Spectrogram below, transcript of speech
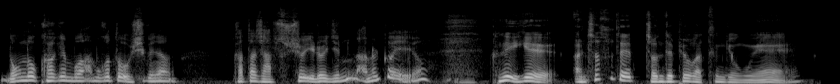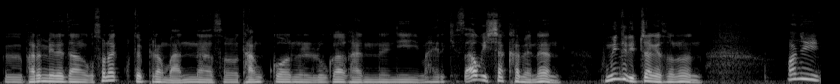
넉넉하게 뭐 아무것도 없이 그냥 갖다 잡수쇼 이러지는 않을 거예요. 근데 이게 안철수 대- 전 대표 같은 경우에 그 바른미래당하고 손학규 대표랑 만나서 당권을 누가 갖느니 막 이렇게 싸우기 시작하면은 국민들 입장에서는 아니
